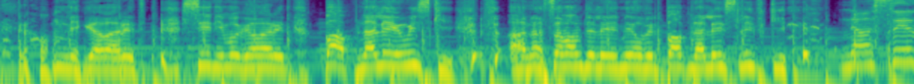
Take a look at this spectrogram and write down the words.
он мне говорит, сын ему говорит, пап, налей виски, а на самом деле имел в виду, пап, налей сливки. Но сын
